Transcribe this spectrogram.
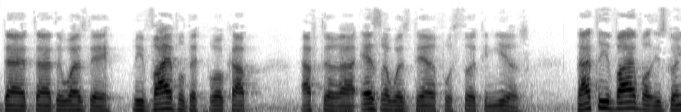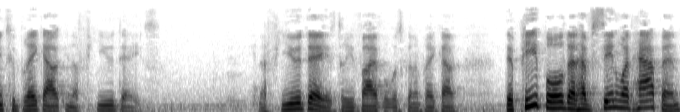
that uh, there was the revival that broke up after uh, Ezra was there for 13 years. That revival is going to break out in a few days. In a few days, the revival was going to break out. The people that have seen what happened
